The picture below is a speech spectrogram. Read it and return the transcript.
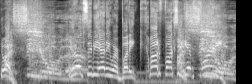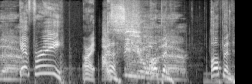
come I on. see you over there. You don't see me anywhere, buddy. Come on, Foxy, I get see free! you over there. Get free! Alright. I ugh, see you over Open. there. Open.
